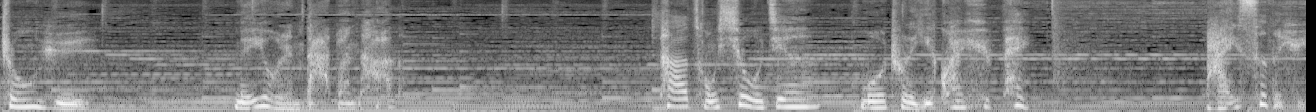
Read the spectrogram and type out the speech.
终于。没有人打断他了。他从袖间摸出了一块玉佩，白色的玉，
